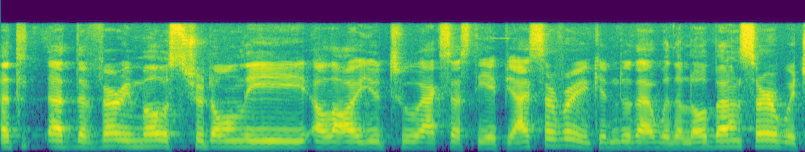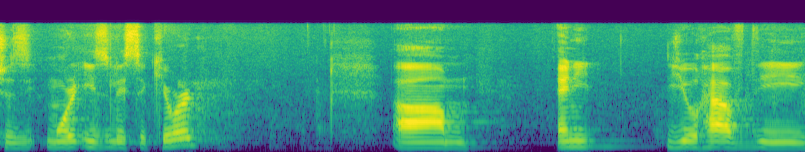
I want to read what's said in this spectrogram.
at, at the very most should only allow you to access the API server. You can do that with a load balancer, which is more easily secured. Um, and you have the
